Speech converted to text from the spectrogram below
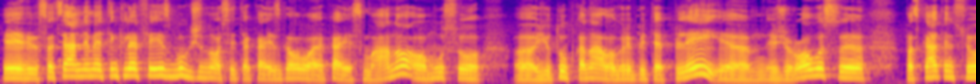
E, socialinėme tinkle Facebook žinosite, ką jis galvoja, ką jis mano, o mūsų YouTube kanalo Grabite Play e, žiūrovus e, paskatinsiu,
